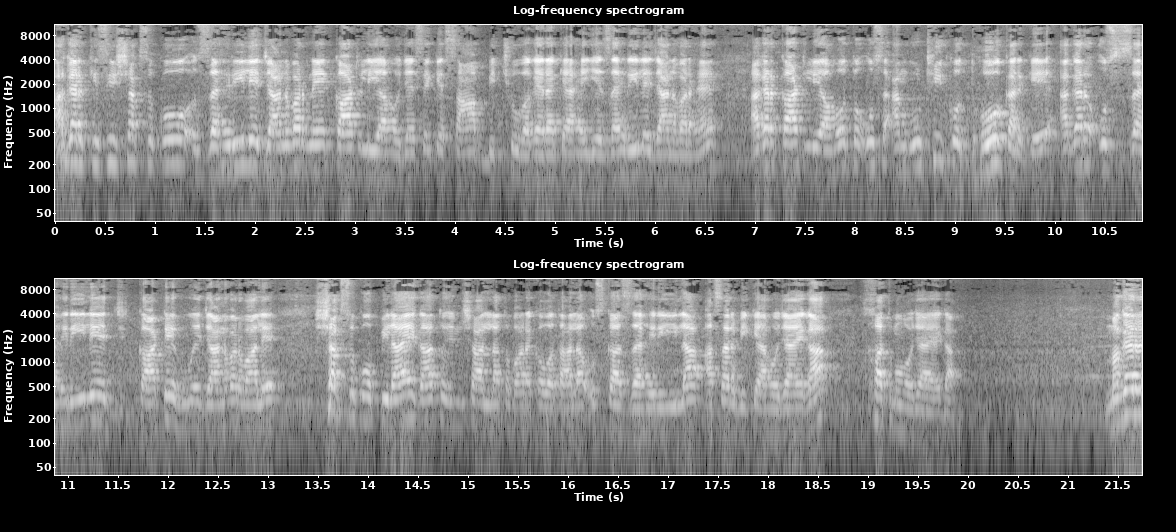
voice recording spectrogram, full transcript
اگر کسی شخص کو زہریلے جانور نے کاٹ لیا ہو، جیسے کہ سانپ، بچھو وغیرہ، کیا ہے، یہ زہریلے جانور ہیں، اگر کاٹ لیا ہو تو اس انگوٹھی کو دھو کر کے اگر اس زہریلے کاٹے ہوئے جانور والے شخص کو پلائے گا تو انشاءاللہ تبارک و تعالی اس کا زہریلا اثر بھی کیا ہو جائے گا، ختم ہو جائے گا۔ مگر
